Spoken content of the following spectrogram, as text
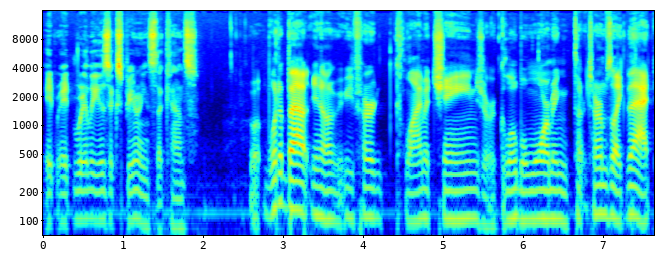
it, it really is experience that counts. What about you know you've heard climate change or global warming terms like that?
